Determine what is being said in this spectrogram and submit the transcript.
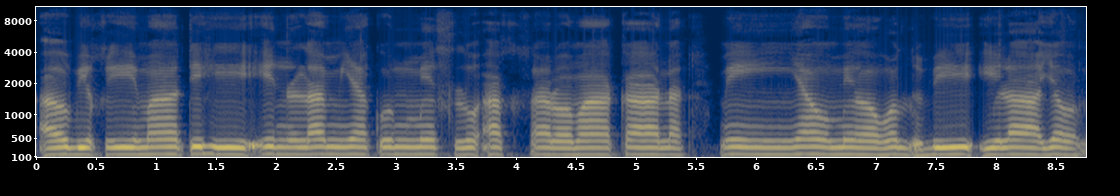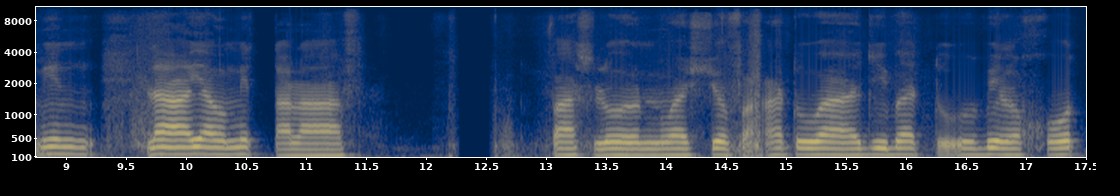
aw biqimatihi in lam yakun mislu aktsara ma kanat min yaumil ghadbi ila yaumin la yaumit talaf faslun wa syufa'atu wajibatu bil khut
